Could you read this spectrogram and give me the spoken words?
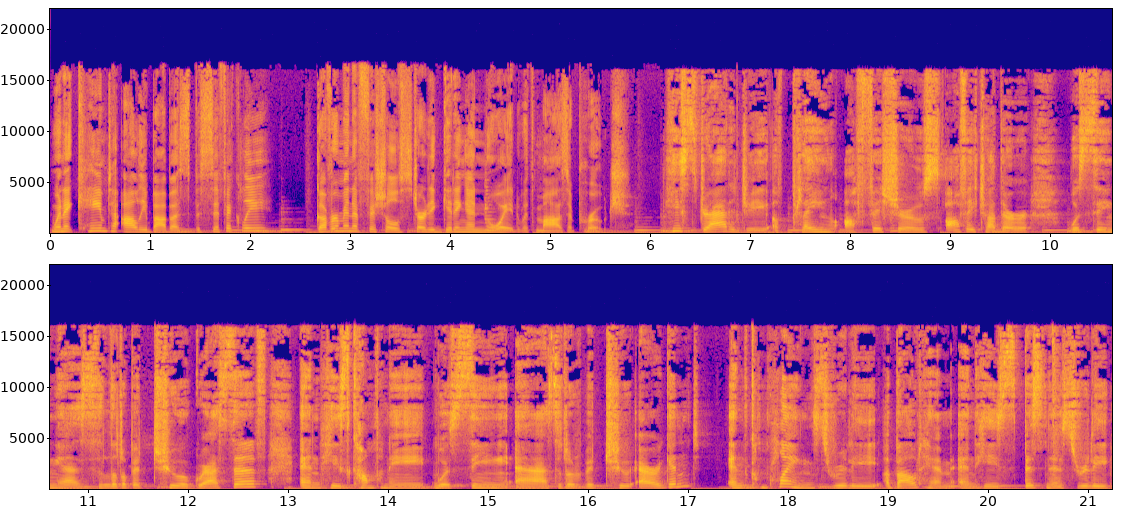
When it came to Alibaba specifically, government officials started getting annoyed with Ma's approach. His strategy of playing officials off each other was seen as a little bit too aggressive, and his company was seen as a little bit too arrogant. And complaints really about him and his business really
